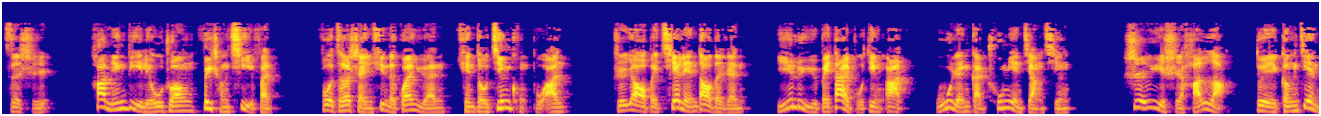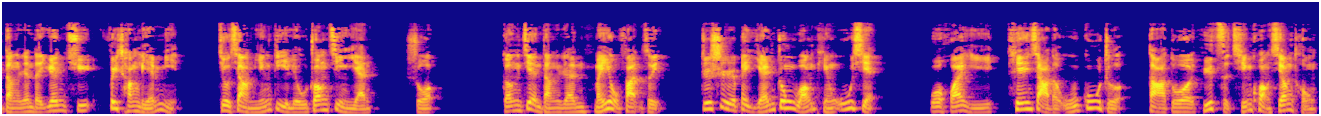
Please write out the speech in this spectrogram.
此时，汉明帝刘庄非常气愤。负责审讯的官员全都惊恐不安，只要被牵连到的人，一律被逮捕定案，无人敢出面讲情。侍御史韩朗对耿建等人的冤屈非常怜悯，就向明帝刘庄进言说：“耿建等人没有犯罪，只是被严中王平诬陷。我怀疑天下的无辜者大多与此情况相同。”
